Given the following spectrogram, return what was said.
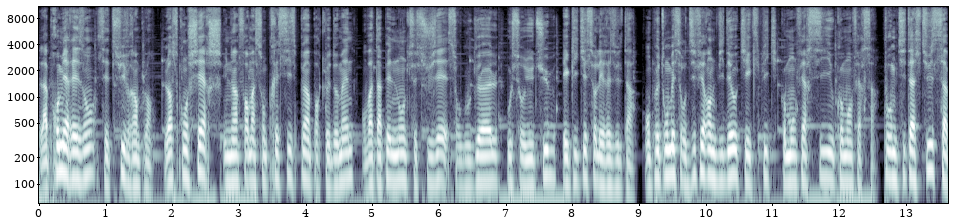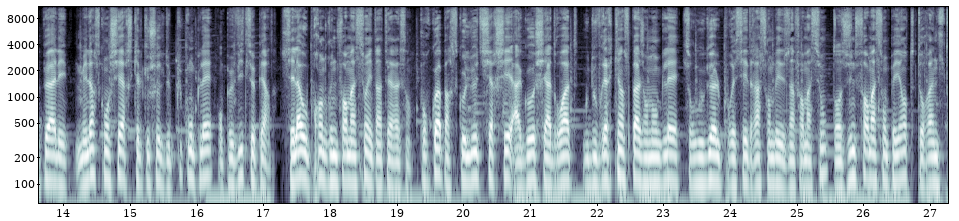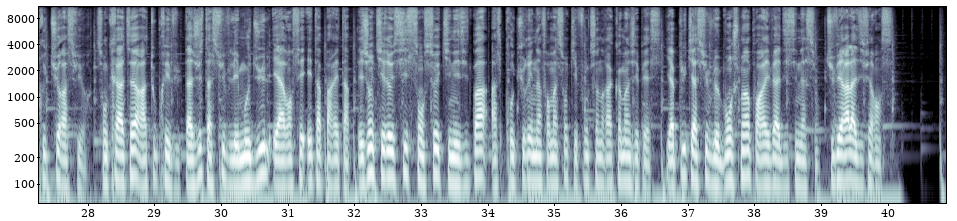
La première raison, c'est de suivre un plan. Lorsqu'on cherche une information précise, peu importe le domaine, on va taper le nom de ce sujet sur Google ou sur YouTube et cliquer sur les résultats. On peut tomber sur différentes vidéos qui expliquent comment faire ci ou comment faire ça. Pour une petite astuce, ça peut aller, mais lorsqu'on cherche quelque chose de plus complet, on peut vite se perdre. C'est là où prendre une formation est intéressant. Pourquoi? Parce qu'au lieu de chercher à gauche et à droite ou d'ouvrir 15 pages en anglais sur Google pour essayer de rassembler des informations, dans une formation payante, tu auras une structure à suivre. Son créateur a tout prévu. Suivre les modules et avancer étape par étape. Les gens qui réussissent sont ceux qui n'hésitent pas à se procurer une information qui fonctionnera comme un GPS. Il n'y a plus qu'à suivre le bon chemin pour arriver à destination. Tu verras la différence.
